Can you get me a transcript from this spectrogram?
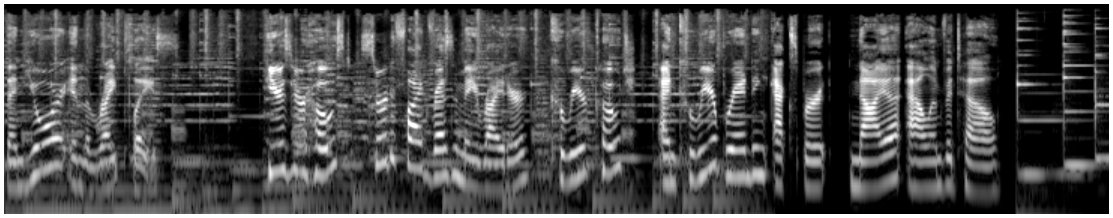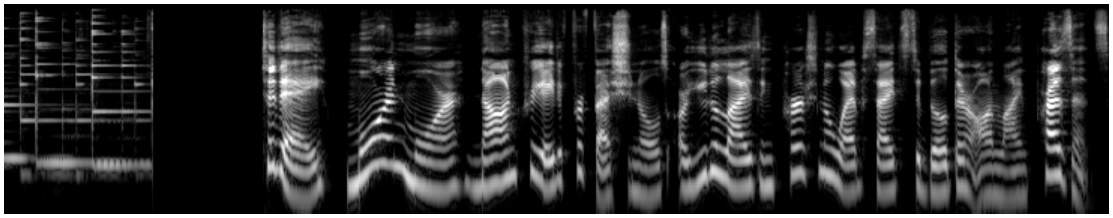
then you're in the right place. Here's your host, certified resume writer, career coach, and career branding expert, Naya Allen Vittel. Today, more and more non creative professionals are utilizing personal websites to build their online presence.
